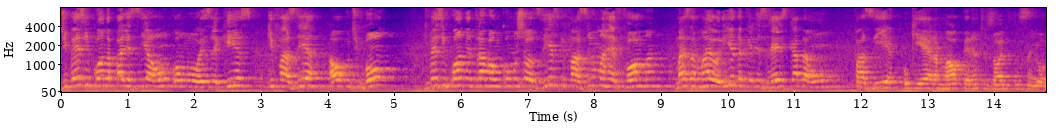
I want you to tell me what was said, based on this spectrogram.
de vez em quando aparecia um como Ezequias, que fazia algo de bom, de vez em quando entrava um como Josias, que fazia uma reforma, mas a maioria daqueles reis, cada um fazia o que era mal perante os olhos do Senhor.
